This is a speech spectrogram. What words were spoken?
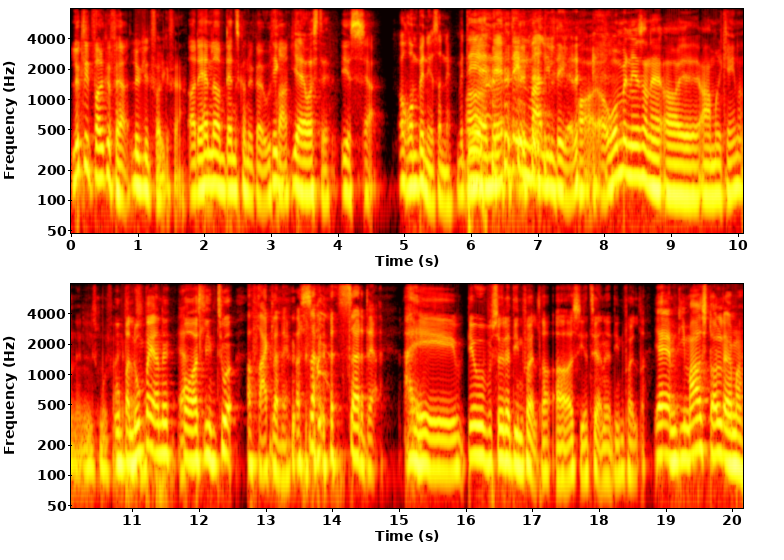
Lykkeligt folkefærd. Lykkeligt Folkefærd. Og det handler om danskerne, går jeg ud Det, fra. ja, også det. Yes. Ja. Og rumpenisserne. Men det er, en, øh, det er en meget lille del af det. Og, og rummenisserne og, øh, amerikanerne en lille smule. Lumbaerne Ja. får også lige en tur. Og fræklerne. Og så, så er det der. Ej, det er jo sødt af dine forældre, og også irriterende af dine forældre. Ja, jamen, de er meget stolte af mig.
